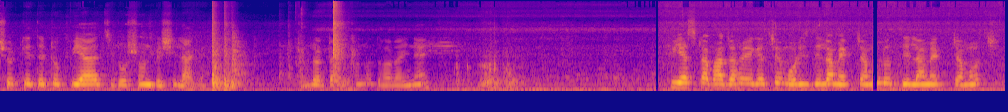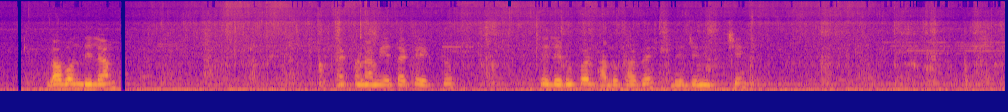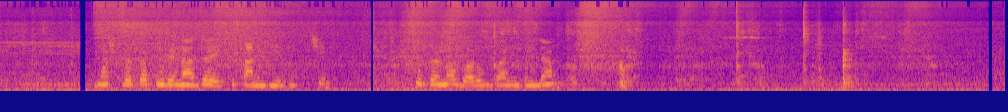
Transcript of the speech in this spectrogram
শুটকিতে একটু পেঁয়াজ, রসুন বেশি লাগে। চুলাটা এখনও ধরাই নাই। পেঁয়াজটা ভাজা হয়ে গেছে, মরিচ দিলাম এক চামচ দিলাম এক চামচ, লবণ দিলাম। এখন আমি এটাকে একটু তেলের উপর ভালোভাবে ভেজে নিচ্ছি। মশলাটা পুড়ে না যায়, একটু পানি দিয়ে দিচ্ছি। ফুটানো গরম পানি দিলাম।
